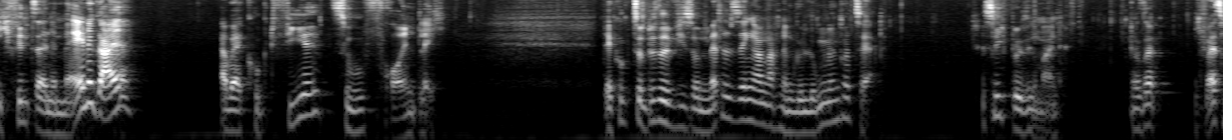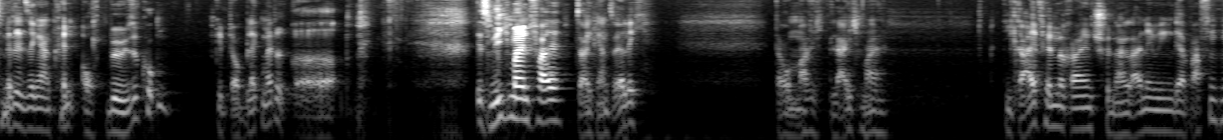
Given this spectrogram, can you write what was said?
Ich finde seine Mähne geil, aber er guckt viel zu freundlich. Der guckt so ein bisschen wie so ein Metal-Sänger nach einem gelungenen Konzert. Ist nicht böse gemeint. Also, ich weiß, Metal-Sänger können auch böse gucken. Gibt auch Black Metal. Ist nicht mein Fall, sage ich ganz ehrlich. Darum mache ich gleich mal die Greifhände rein, schon alleine wegen der Waffen.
